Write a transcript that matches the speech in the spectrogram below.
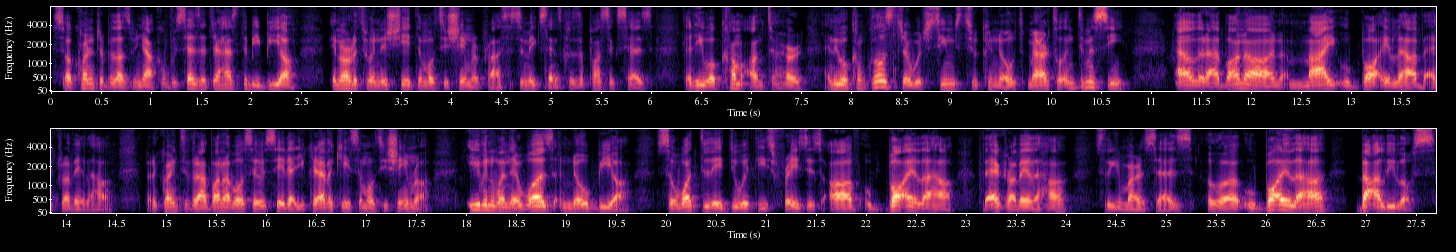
So according to Rabbi Elazar ben Yaakov, who says that there has to be bia in order to initiate the motzi shemer process, it makes sense because the pasuk says that he will come unto her and he will come close to her, which seems to connote marital intimacy. El Rabbanon. But according to the Rabbanon, also would say that you could have a case of motzi shemra, even when there was no bia. So what do they do with these phrases of uba eleha ve'ekrav eleha? So the Gemara says, ba'alilos.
